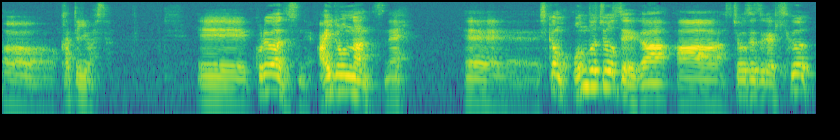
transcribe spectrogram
を買ってきました、えー、これはですねアイロンなんですね、えー、しかも温度調整があ調節が効く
